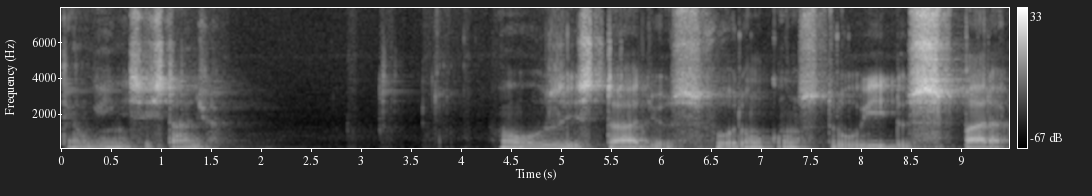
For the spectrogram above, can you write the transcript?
Tem alguém nesse estádio? Os estádios foram construídos para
